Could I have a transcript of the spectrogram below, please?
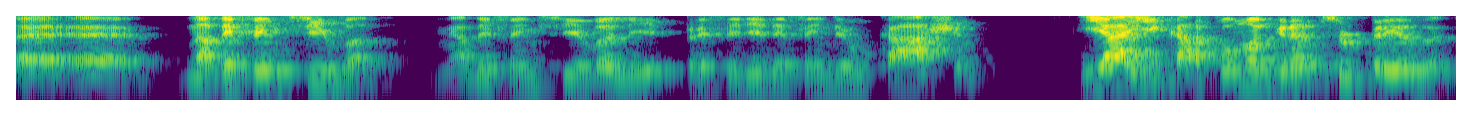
é, na defensiva. Na defensiva ali, preferi defender o caixa. E aí, cara, foi uma grande surpresa.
